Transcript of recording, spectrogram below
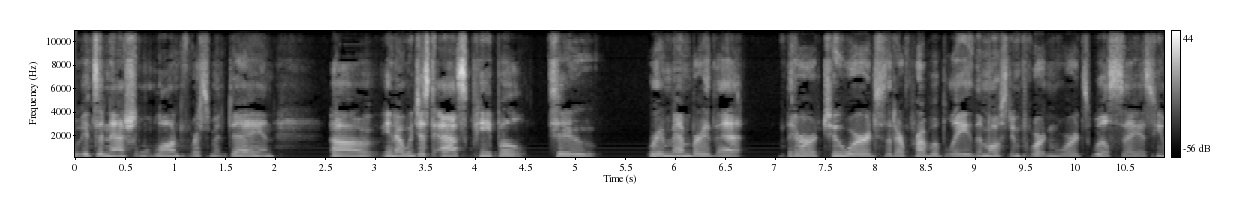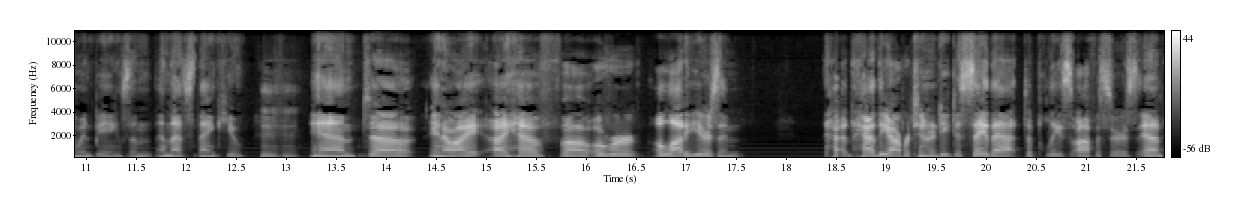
it's a national law enforcement day, and uh, you know we just ask people to remember that there are two words that are probably the most important words we'll say as human beings, and, and that's thank you. And uh, you know, I I have uh, over a lot of years and had, had the opportunity to say that to police officers. And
